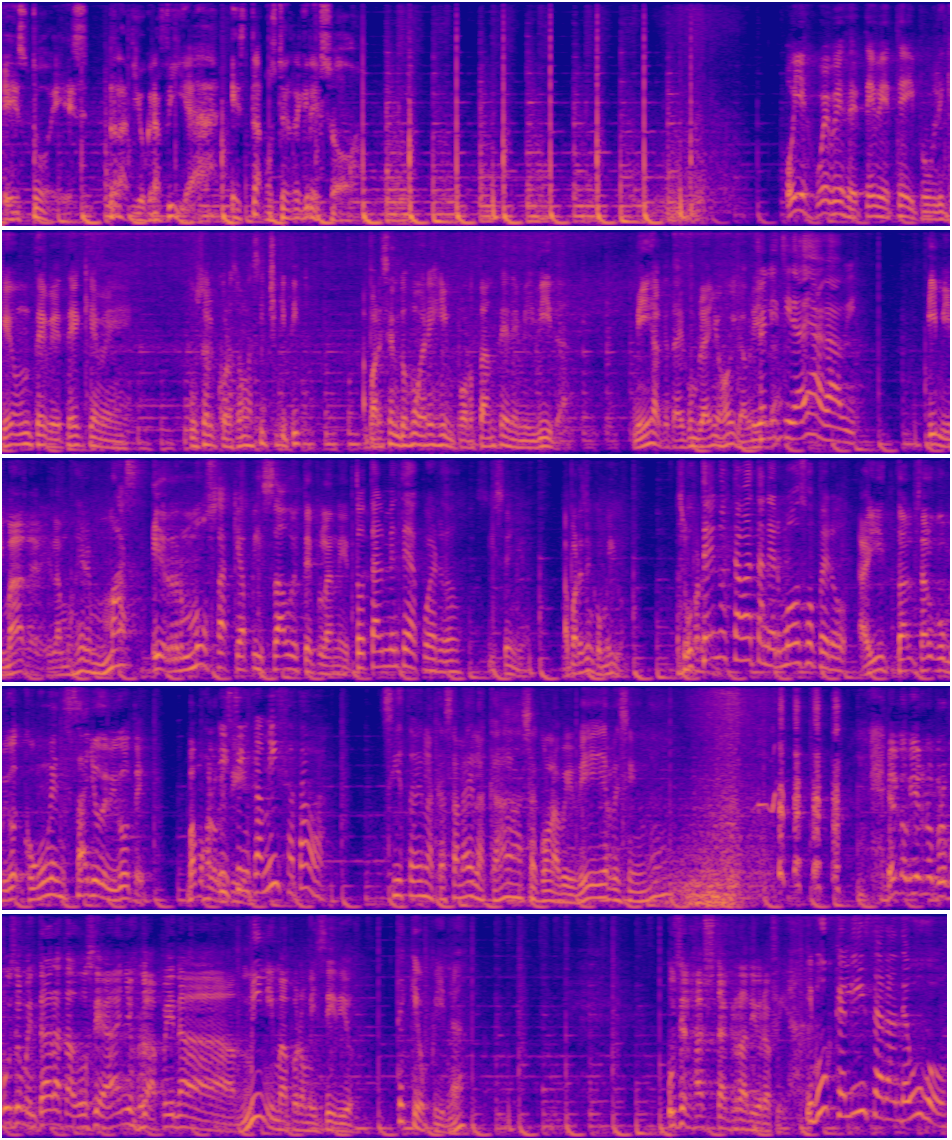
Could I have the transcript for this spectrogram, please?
Esto es Radiografía. Estamos de regreso. Hoy es jueves de TBT y publiqué un TBT que me puso el corazón así chiquitito. Aparecen dos mujeres importantes de mi vida. Mi hija que está de cumpleaños hoy, Gabriela. Felicidades a Gaby. Y mi madre, la mujer más hermosa que ha pisado este planeta. Totalmente de acuerdo. Sí, señor. Aparecen conmigo. De Usted no estaba tan hermoso, pero. Ahí tal, salgo con, bigote, con un ensayo de bigote. Vamos a lo que Y sigue. sin camisa estaba. Sí, estaba en la casa, la de la casa, con la bebé recién. ¿no? El gobierno propuso aumentar hasta 12 años la pena mínima por homicidio. ¿Usted qué opina? Use el hashtag radiografía. Y busque el Instagram de Hugo.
